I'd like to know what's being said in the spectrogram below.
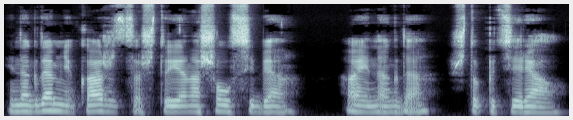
Иногда мне кажется, что я нашел себя, а иногда, что потерял.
